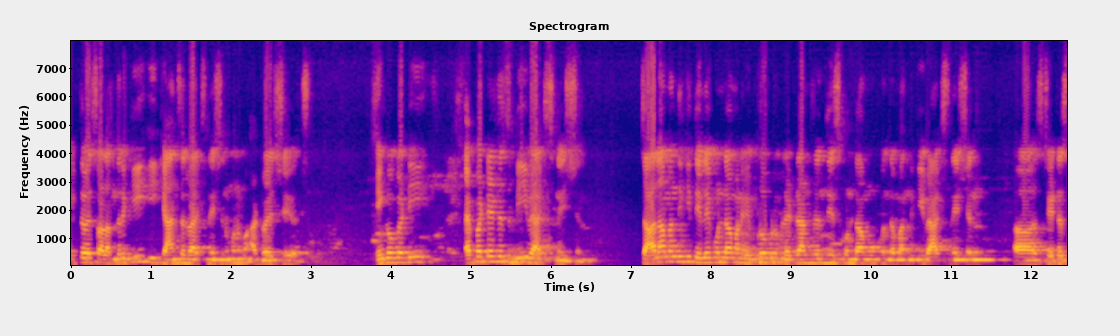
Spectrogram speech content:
యుక్త వయసు వాళ్ళందరికీ ఈ క్యాన్సర్ వ్యాక్సినేషన్ మనం అడ్వైస్ చేయొచ్చు. ఇంకొకటి హెపటైటిస్ బి వ్యాక్సినేషన్. చాలామందికి తెలియకుండా మనం ఎప్పుడప్పుడు బ్లడ్ ట్రాన్స్ఫ్యూజన్ తీసుకుంటాము. కొంతమందికి వ్యాక్సినేషన్ స్టేటస్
